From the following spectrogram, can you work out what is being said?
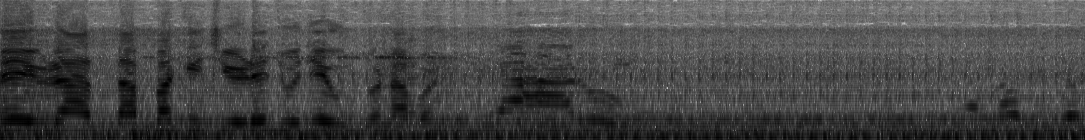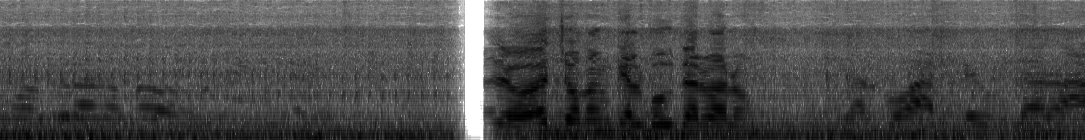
એ રાત તાપા કે ચેડે જોજે ઉઠો ના પડે. હારું. હવે ચોકન બહુ ઉતારવાનો. ઉતારો આટલે કેલ્બો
